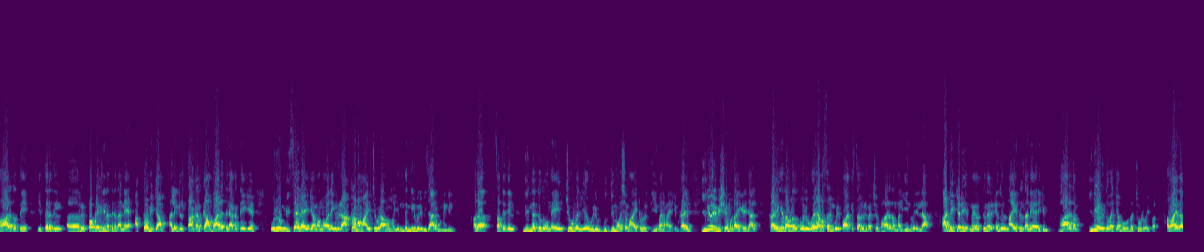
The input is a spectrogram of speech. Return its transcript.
ഭാരതത്തെ ഇത്തരത്തിൽ റിപ്പബ്ലിക് ദിനത്തിന് തന്നെ ആക്രമിക്കാം അല്ലെങ്കിൽ തകർക്കാം ഭാരതത്തിനകത്തേക്ക് ഒരു മിസൈൽ അയക്കാമെന്നോ അല്ലെങ്കിൽ ഒരു ആക്രമണം അയച്ചുവിടാമെന്നോ എന്തെങ്കിലും ഒരു വിചാരമുണ്ടെങ്കിൽ അത് സത്യത്തിൽ നിങ്ങൾക്ക് തോന്നുന്ന ഏറ്റവും വലിയ ഒരു ബുദ്ധിമോശമായിട്ടുള്ള ഒരു തീരുമാനമായിരിക്കും. കാര്യം ഇനിയൊരു വിഷയം ഉണ്ടായിക്കഴിഞ്ഞാൽ കഴിഞ്ഞ തവണ പോലും ഒരവസരം കൂടി പാകിസ്ഥാൻ ഒരു പക്ഷേ ഭാരതം നൽകിയെന്ന് വരില്ല. അടിക്കടി നേർക്കുനേർ എന്നൊരു നയത്തിൽ തന്നെയായിരിക്കും ഭാരതം ഇനി എടുത്തു വയ്ക്കാൻ പോകുന്ന ചുവടുവയ്പ് അതായത്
